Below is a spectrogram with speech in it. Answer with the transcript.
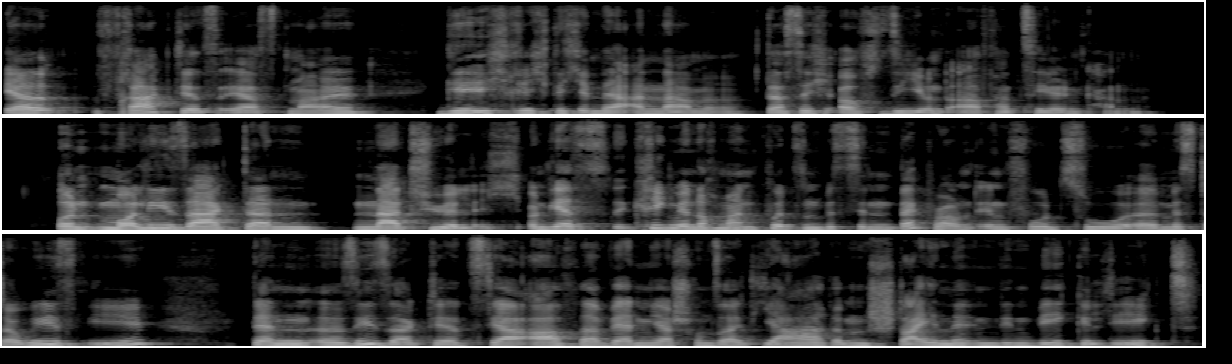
Er fragt jetzt erstmal, gehe ich richtig in der Annahme, dass ich auf sie und Arthur zählen kann? Und Molly sagt dann natürlich. Und jetzt kriegen wir noch mal einen kurzen bisschen Background-Info zu äh, Mr. Weasley. Denn äh, sie sagt jetzt, ja, Arthur werden ja schon seit Jahren Steine in den Weg gelegt,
